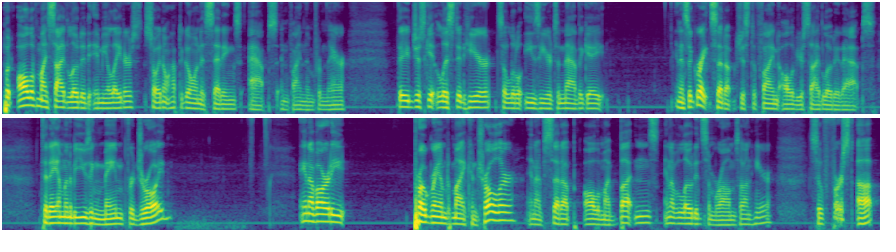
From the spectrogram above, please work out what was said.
put all of my side-loaded emulators so I don't have to go into settings, apps, and find them from there. They just get listed here. It's a little easier to navigate. And it's a great setup just to find all of your side-loaded apps. Today I'm going to be using MAME for Droid. And I've already programmed my controller and I've set up all of my buttons and I've loaded some ROMs on here. So first up,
